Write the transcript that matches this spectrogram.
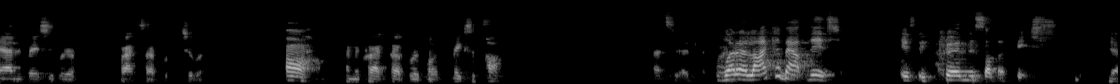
I added basically a cracked pepper to it. Oh, And the cracked pepper is what makes it pop. That's the idea. what I like about this is the firmness of the fish. Yeah.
